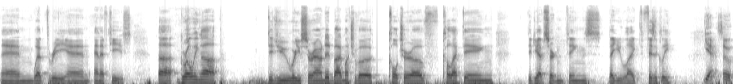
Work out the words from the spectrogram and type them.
and Web three and NFTs. Uh, growing up, did you were you surrounded by much of a culture of collecting? Did you have certain things that you liked physically? Yeah. So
